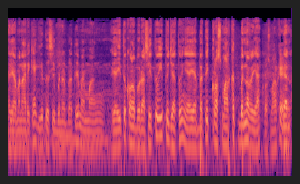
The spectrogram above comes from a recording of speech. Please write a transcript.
ya menariknya gitu sih bener berarti memang ya itu kolaborasi itu itu jatuhnya ya berarti cross market bener ya. Cross market. Dan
